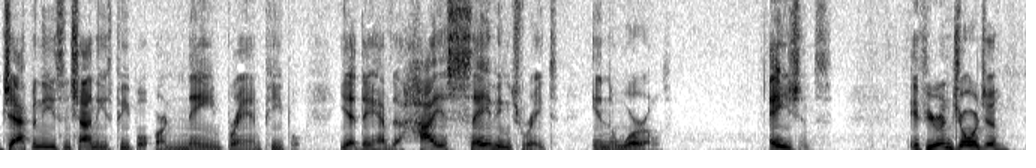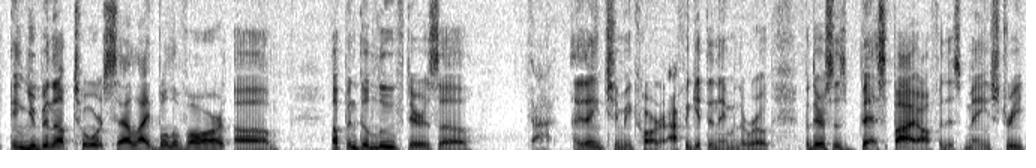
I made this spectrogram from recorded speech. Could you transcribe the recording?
Japanese and Chinese people are name brand people, yet they have the highest savings rate in the world. Asians. If you're in Georgia and you've been up towards Satellite Boulevard, um, up in Duluth, there's a, God, it ain't Jimmy Carter. I forget the name of the road, but there's this Best Buy off of this main street,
